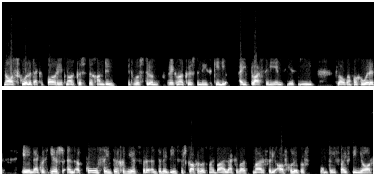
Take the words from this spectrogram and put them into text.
Na skool het ek 'n paar rekenaarkursusse gaan doen met hoofstroom rekenaarkursusse. Mense ken die A+ en die MCSE, klaar van gehoor het en ek was eers in 'n call center gewees vir 'n internetdiensverskaffer wat my baie lekker was, maar vir die afgelope omtrent 15 jaar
